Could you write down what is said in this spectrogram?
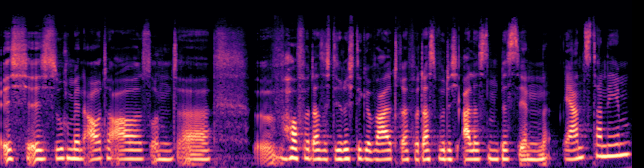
ich, ich suche mir ein Auto aus und äh, hoffe, dass ich die richtige Wahl treffe, das würde ich alles ein bisschen ernster nehmen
